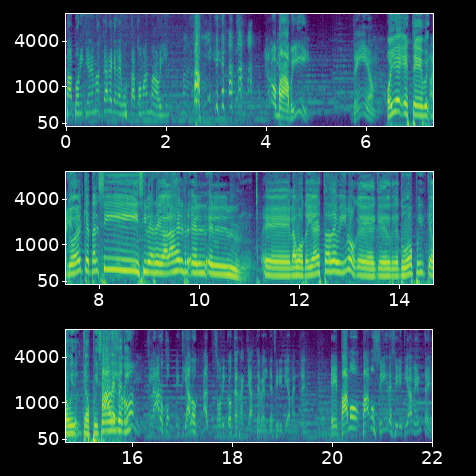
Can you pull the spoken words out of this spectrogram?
Bad Bunny tiene más cara que le gusta tomar Mavi. Ya lo Mavi. Damn. Oye, este, Joel, ¿qué tal si, si le regalas el, el, el, eh, la botella esta de vino que, que, que tú que, que auspician Ah, a veces ron. Claro, con, diálogo. ah, Sónico, te ranqueaste, Bel, definitivamente. Eh, vamos, vamos, sí, definitivamente.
